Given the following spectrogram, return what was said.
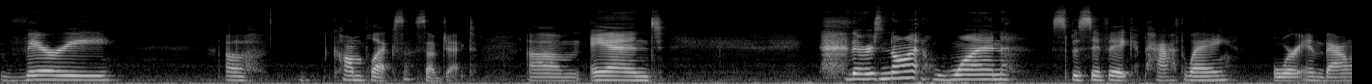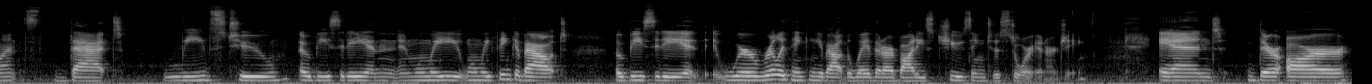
very uh, complex subject, um, and there's not one specific pathway or imbalance that leads to obesity. And, and when we when we think about obesity it, we're really thinking about the way that our body's choosing to store energy. And there are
